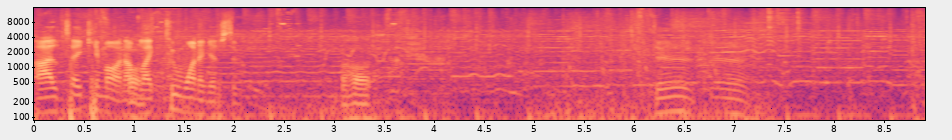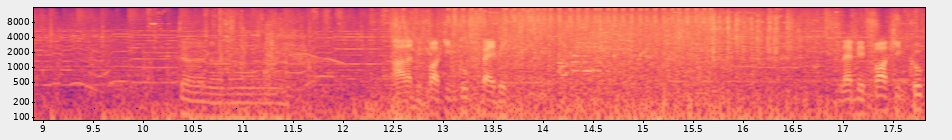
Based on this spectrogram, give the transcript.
I'll take him on. I'm Oh. like 2-1 against him. Uh-huh. Ah, let me fucking cook, baby. Let me fucking cook.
